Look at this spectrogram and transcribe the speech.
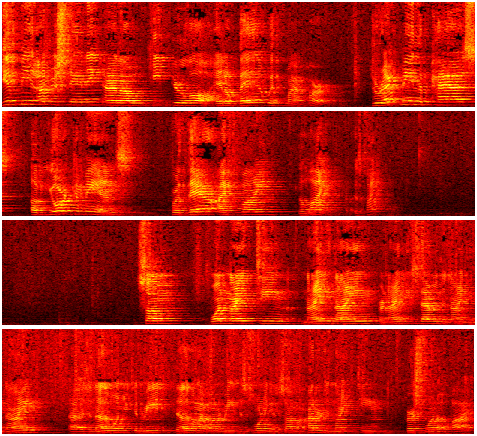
Give me understanding, and I will keep your law and obey it with my heart. Direct me in the paths of your commands, for there I find delight. A disciple. Psalm 119, 99 or 97 to 99 uh, is another one you can read. The other one I want to read this morning is Psalm 119, verse 105.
